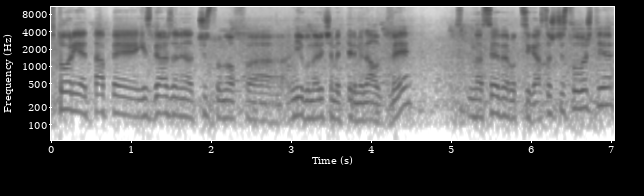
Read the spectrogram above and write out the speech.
Втория етап е изграждане на чисто нов, ние го наричаме терминал 2, на север от сега съществуващия,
